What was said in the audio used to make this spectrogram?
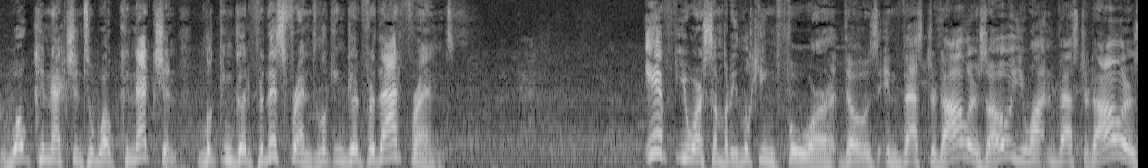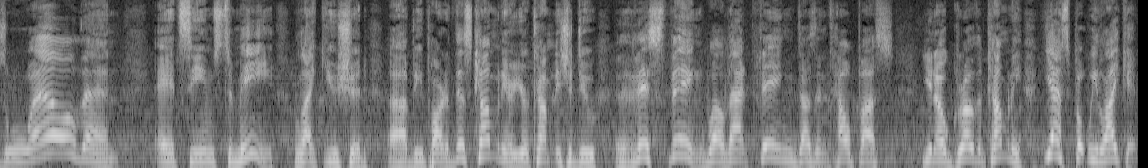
woke connection to woke connection, looking good for this friend, looking good for that friend. If you are somebody looking for those investor dollars, oh, you want investor dollars? Well, then it seems to me like you should uh, be part of this company or your company should do this thing. Well, that thing doesn't help us, you know, grow the company. Yes, but we like it.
